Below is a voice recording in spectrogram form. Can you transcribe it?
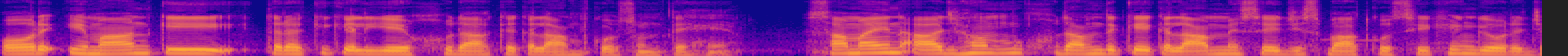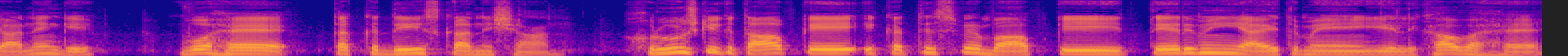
اور ایمان کی ترقی کے لیے خدا کے کلام کو سنتے ہیں۔ سامعین، آج ہم خدا کے کلام میں سے جس بات کو سیکھیں گے اور جانیں گے، وہ ہے تقدیس کا نشان۔ خروش کی کتاب کے اکتیسویں باپ کی تیرہویں آیت میں یہ لکھا ہوا ہے،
